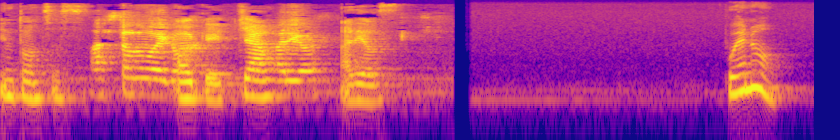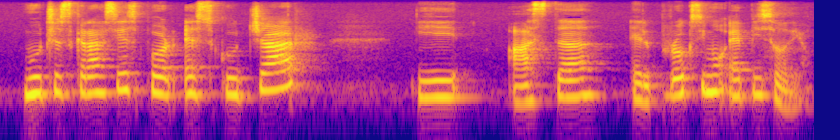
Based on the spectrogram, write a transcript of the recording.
Entonces. Hasta luego. Ok, chao. Adiós. Adiós. Bueno, muchas gracias por escuchar y hasta el próximo episodio.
